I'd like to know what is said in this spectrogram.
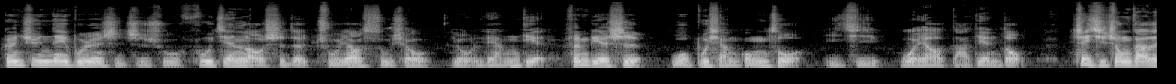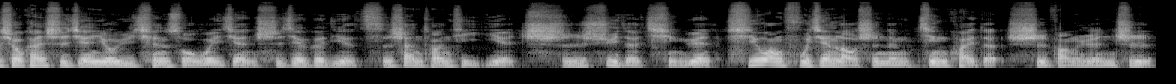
根据内部人士指出，富坚老师的主要诉求有两点，分别是我不想工作以及我要打电动。这起重大的休刊事件，由于前所未见，世界各地的慈善团体也持续的请愿，希望富坚老师能尽快的释放人质，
